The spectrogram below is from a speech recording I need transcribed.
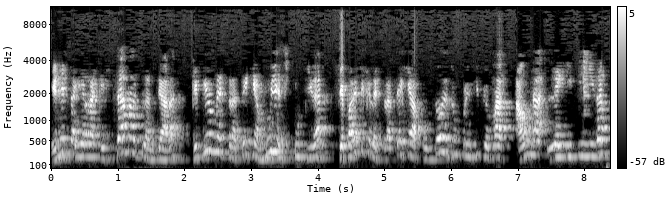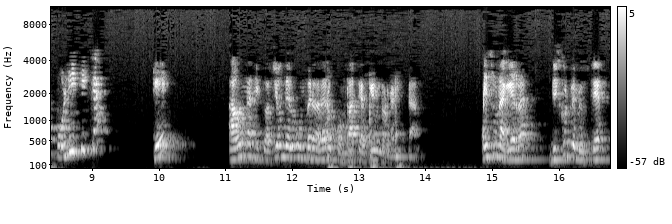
En esta guerra que está mal planteada, que tiene una estrategia muy estúpida, que parece que la estrategia apuntó desde un principio más a una legitimidad política que a una situación de un verdadero combate al crimen organizado. Es una guerra, discúlpeme usted,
